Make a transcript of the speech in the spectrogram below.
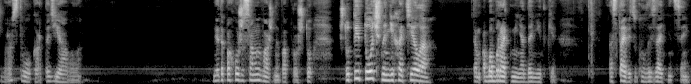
Воровство, карта дьявола. Это, похоже, самый важный вопрос, что, что ты точно не хотела там обобрать меня до нитки, оставить с голой задницей.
